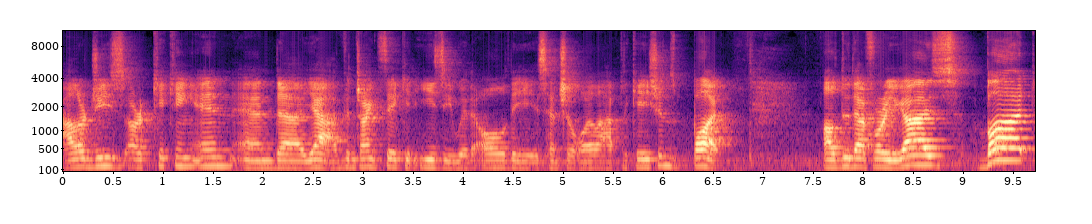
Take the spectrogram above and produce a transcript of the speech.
allergies are kicking in. And uh, yeah, I've been trying to take it easy with all the essential oil applications, but I'll do that for you guys. But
